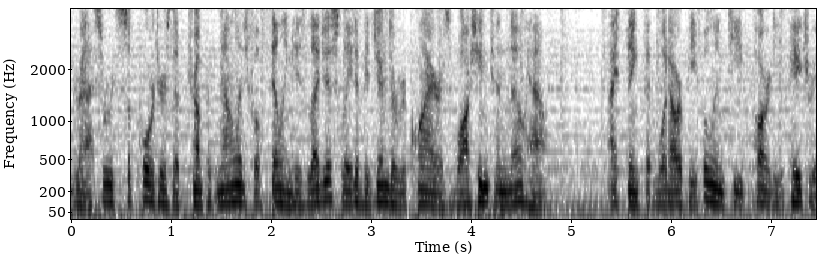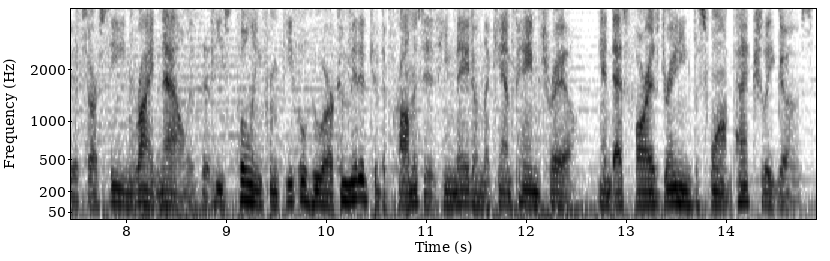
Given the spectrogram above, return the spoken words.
Grassroots supporters of Trump acknowledge fulfilling his legislative agenda requires Washington know-how. I think that what our people and Tea Party patriots are seeing right now is that he's pulling from people who are committed to the promises he made on the campaign trail, and as far as draining the swamp actually goes,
